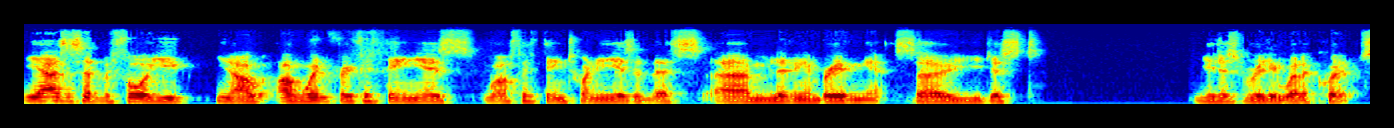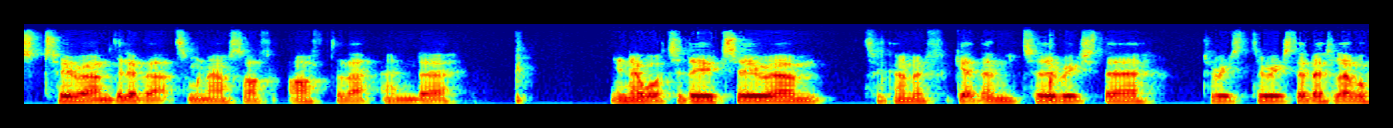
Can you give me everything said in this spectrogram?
yeah, as I said before, you you know I went through 15 years, well 15 20 years of this, um, living and breathing it. So you just you're just really well equipped to um, deliver that to someone else after that, and uh, you know what to do to um, to kind of get them to reach their to reach to reach their best level.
